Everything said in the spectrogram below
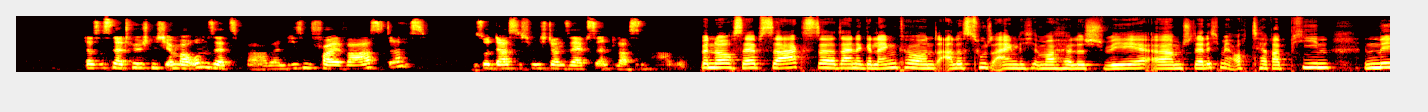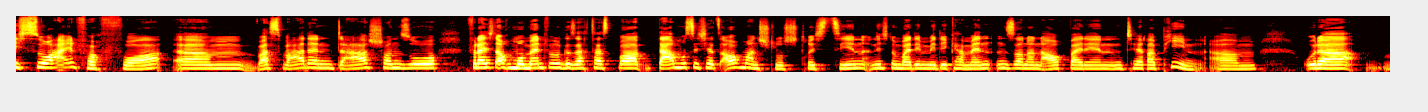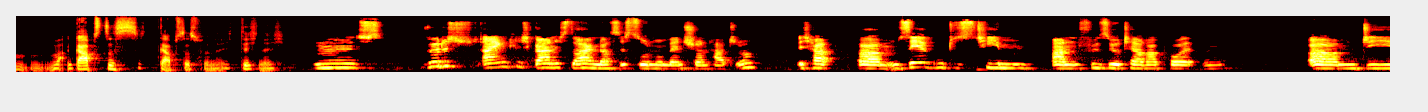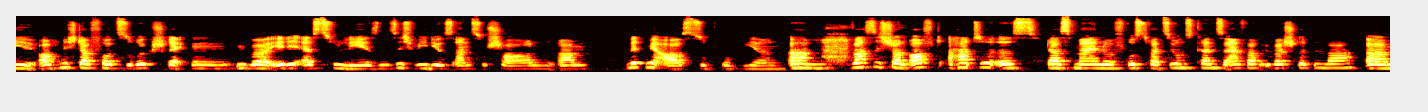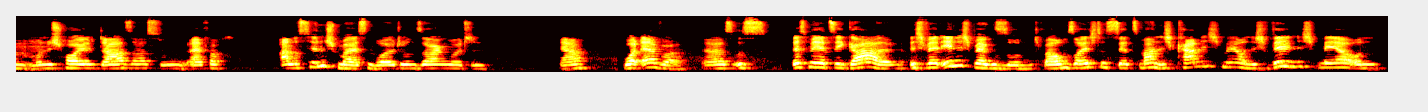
Das ist natürlich nicht immer umsetzbar, aber in diesem Fall war es das, so dass ich mich dann selbst entlassen habe. Wenn du auch selbst sagst, äh, deine Gelenke und alles tut eigentlich immer höllisch weh, ähm, stelle ich mir auch Therapien nicht so einfach vor. Ähm, was war denn da schon so, vielleicht auch ein Moment, wo du gesagt hast, boah, da muss ich jetzt auch mal einen Schlussstrich ziehen, nicht nur bei den Medikamenten, sondern auch bei den Therapien. Ähm, oder gab's das, gab's das für dich nicht? Hm, würde ich eigentlich gar nicht sagen, dass ich so einen Moment schon hatte. Ich habe ähm, ein sehr gutes Team an Physiotherapeuten, ähm, die auch nicht davor zurückschrecken, über EDS zu lesen, sich Videos anzuschauen, ähm, mit mir auszuprobieren. Ähm, was ich schon oft hatte, ist, dass meine Frustrationsgrenze einfach überschritten war ähm, und ich heulend da saß und einfach alles hinschmeißen wollte und sagen wollte, ja, whatever. Ja, es ist, ist mir jetzt egal. Ich werde eh nicht mehr gesund. Warum soll ich das jetzt machen? Ich kann nicht mehr und ich will nicht mehr und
